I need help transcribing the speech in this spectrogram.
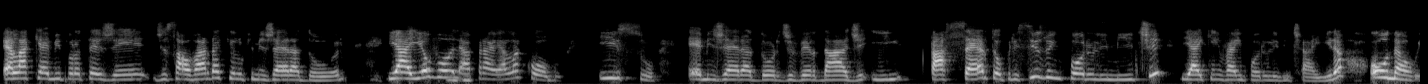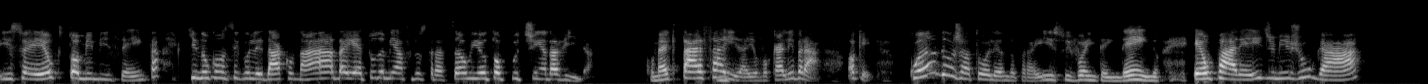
Ela quer me proteger de salvar daquilo que me gera dor. E aí eu vou olhar para ela como isso é me gera dor de verdade e tá certo, eu preciso impor o limite, e aí quem vai impor o limite é a ira, ou não, isso é eu que estou mimizenta, que não consigo lidar com nada, e é tudo a minha frustração, e eu tô putinha da vida. Como é que tá essa ira? Aí eu vou calibrar. Ok, quando eu já estou olhando para isso e vou entendendo, eu parei de me julgar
